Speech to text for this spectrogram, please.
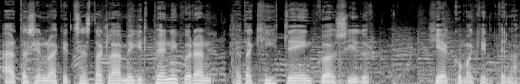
að þetta sé nú ekkert sérstaklega mikill peningur en þetta kýtti yngu að síður hér koma gildina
